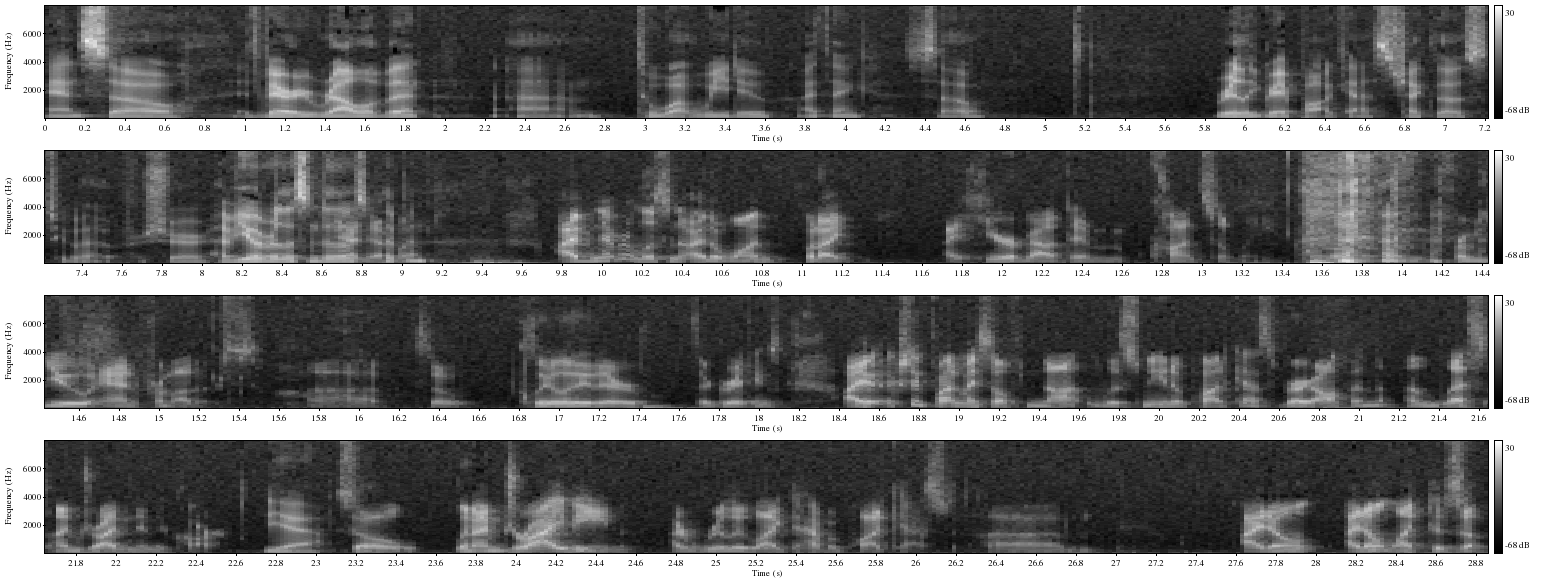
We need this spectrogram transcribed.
and so it's very relevant um, to what we do. I think so really great podcast. Check those two out for sure. Have you ever listened to those, yeah, Pippin? I've never listened to either one, but I I hear about them constantly from from you and from others. Uh, so clearly they're they're great things. I actually find myself not listening to podcasts very often unless I'm driving in the car. Yeah. So when I'm driving, I really like to have a podcast. Um, I don't I don't like to zo-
